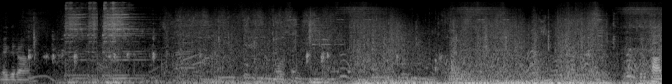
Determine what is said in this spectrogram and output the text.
맥이라. 어땡 스방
